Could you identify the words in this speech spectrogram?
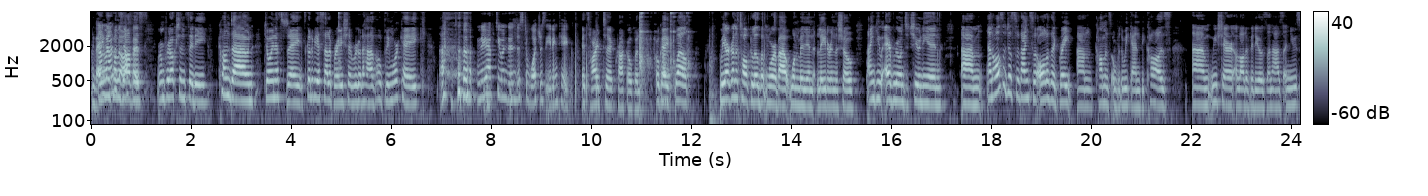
If anyone comes to the office, office, we're in Production City. Come down, join us today. It's going to be a celebration. We're going to have hopefully more cake. you have tuned in just to watch us eating cake. It's hard to crack open. Okay, well, we are going to talk a little bit more about 1 million later in the show. Thank you everyone to tuning in. Um, and also just to thanks to all of the great um, comments over the weekend because um, we share a lot of videos and as a news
